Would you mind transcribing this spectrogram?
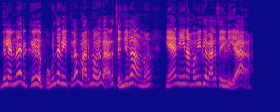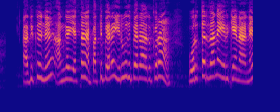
இதுல என்ன இருக்கு? புகுந்த வீட்டுல மருமக வேலை செஞ்சுதான் ஆகணும். ஏன் நீ நம்ம வீட்டுல வேலை செய்யலையா? அதுக்குன்னு அங்க எத்தனை? பத்து பேரா இருபது பேரா இருக்கிறோம். ஒருத்தர் தானே இருக்கேன் நானு.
